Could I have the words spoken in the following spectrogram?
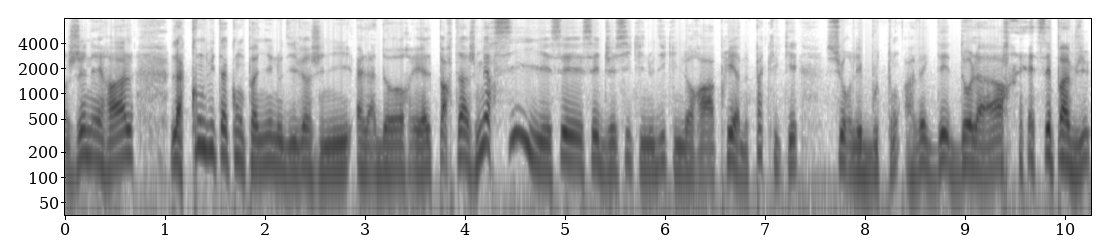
général. La conduite accompagnée, nous dit Virginie, elle adore et elle partage. Merci Et c'est Jessie qui nous dit qu'il leur a appris à ne pas cliquer sur les boutons avec des dollars. c'est pas vu,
